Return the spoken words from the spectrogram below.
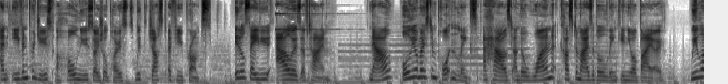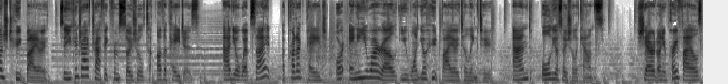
and even produce a whole new social post with just a few prompts. It'll save you hours of time. Now, all your most important links are housed under one customizable link in your bio. We launched Hoot Bio, so you can drive traffic from social to other pages. Add your website, a product page, or any URL you want your Hoot Bio to link to, and all your social accounts. Share it on your profiles,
